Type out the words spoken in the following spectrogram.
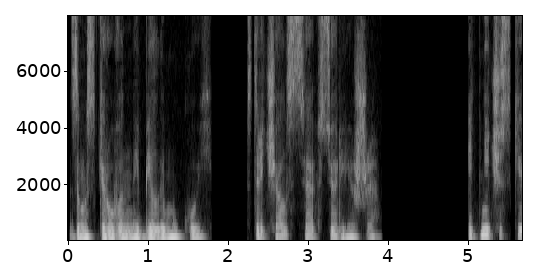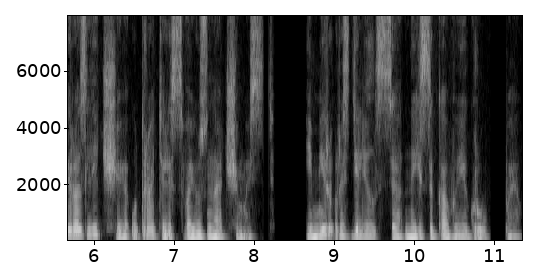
замаскированный белой мукой, встречался все реже. Этнические различия утратили свою значимость, и мир разделился на языковые группы.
